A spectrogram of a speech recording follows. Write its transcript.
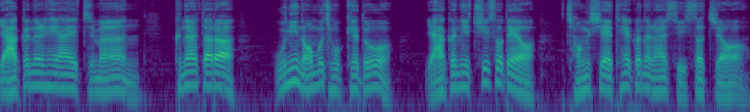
야근을 해야 했지만 그날따라 운이 너무 좋게도 야근이 취소되어 정시에 퇴근을 할 수 있었죠.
